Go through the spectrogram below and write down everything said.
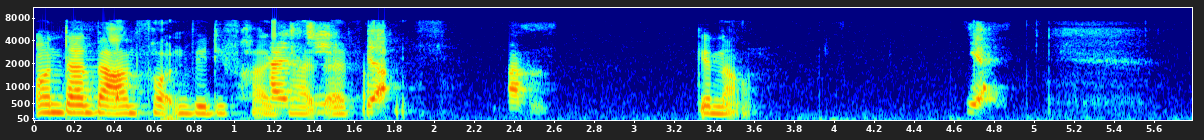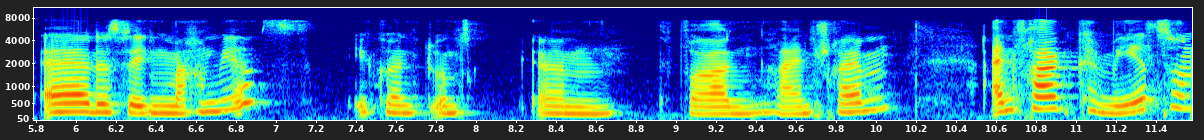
Und dann beantworten wir die Frage Halt halt einfach wir nicht. Genau. Ja. Äh, deswegen machen wir es. Ihr könnt uns ähm, Fragen reinschreiben. Eine Frage können wir jetzt schon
